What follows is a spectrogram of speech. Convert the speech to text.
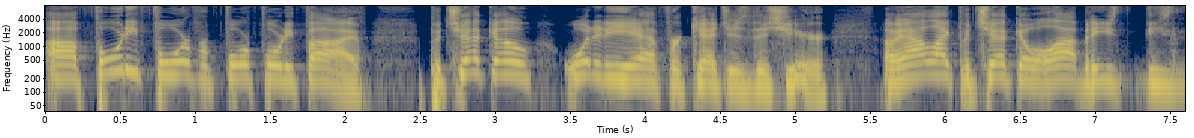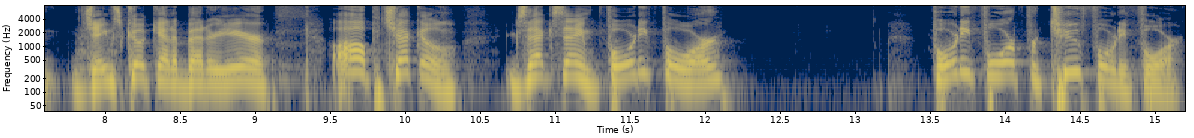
Uh, 44 for 445. Pacheco, what did he have for catches this year? I mean, I like Pacheco a lot, but he's he's James Cook had a better year. Oh, Pacheco, exact same, 44, 44 for 244.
